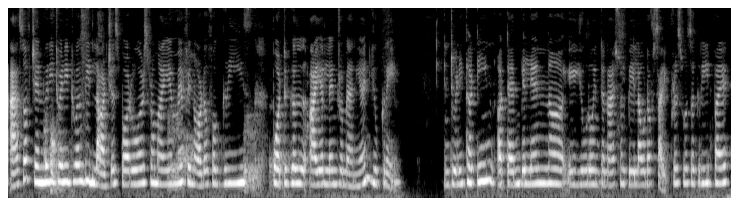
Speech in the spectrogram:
As of January 2012, the largest borrowers from IMF in order for Greece, Portugal, Ireland, Romania, and Ukraine. In 2013, a 10 billion uh, euro international bailout of Cyprus was agreed by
